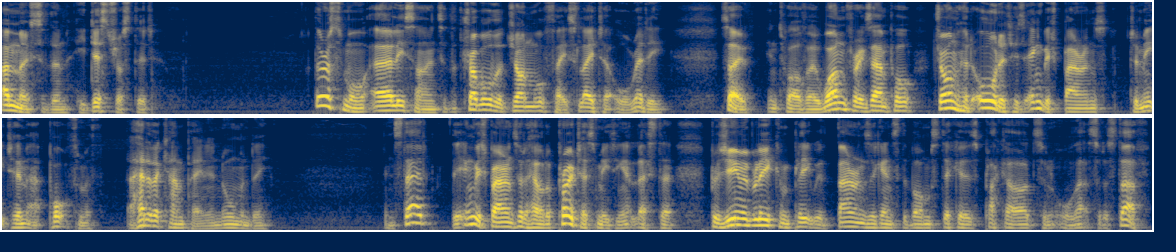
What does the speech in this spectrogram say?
and most of them he distrusted. There are small early signs of the trouble that John will face later already. So, in 1201, for example, John had ordered his English barons to meet him at Portsmouth, ahead of a campaign in Normandy. Instead, the English barons had held a protest meeting at Leicester, presumably complete with barons against the bomb stickers, placards, and all that sort of stuff.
